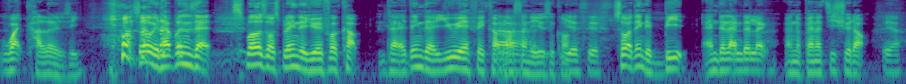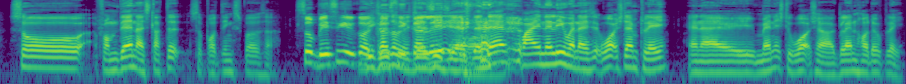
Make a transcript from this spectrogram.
white color. You see, so it happens that Spurs was playing the UEFA Cup. The- I think the UEFA Cup last time they used to call. Yes, yes. So I think they beat Anderlecht, Anderlecht. and the penalty shootout. Yeah. So from then I started supporting Spurs. ah. So basically, because, because of the jersey jerseys, colour- yes. And then finally, when I watched them play, and I managed to watch uh, Glenn Hoddle play,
